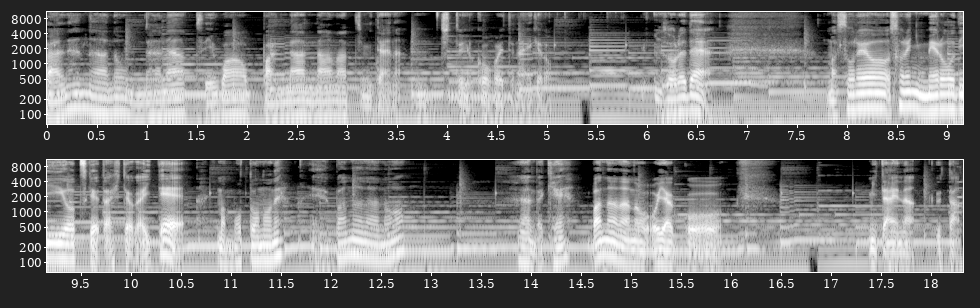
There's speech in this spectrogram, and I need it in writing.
バナナのナナチはバナナナチみたいな。うん、ちょっとよく覚えてないけど。それで、まあ、それを、それにメロディーをつけた人がいて、まあ、元のね、えーバナナの、なんだっけ？バナナの親子みたいな歌。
